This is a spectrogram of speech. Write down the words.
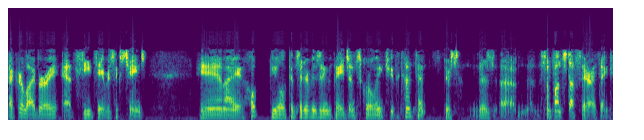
Becker Library at Seed Savers Exchange. And I hope you'll consider visiting the page and scrolling through the content. There's, there's uh, some fun stuff there, I think.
